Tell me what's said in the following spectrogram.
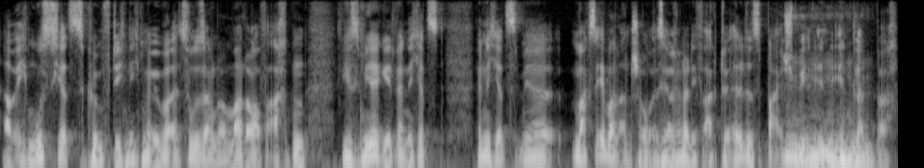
aber ich muss jetzt künftig nicht mehr überall zu sagen, sondern mal darauf achten, wie es mir geht. Wenn ich jetzt, wenn ich jetzt mir Max Eberl anschaue, ist ja relativ aktuell das Beispiel mm. in, in Gladbach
